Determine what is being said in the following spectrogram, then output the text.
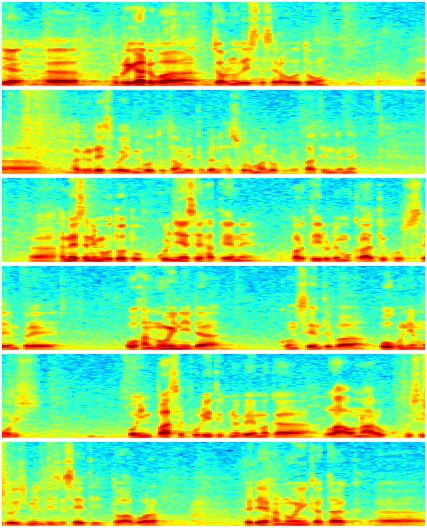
Yeah, uh, obrigado a jornalista Serahoto. Uh, agradeço a Imihoto também tabel hasurmalo e fatinda né. Uh, Hanessa Imihoto conhece hatene Partido Democrático sempre o Hanoi nida consente ba povo ni amores. O impasse político nebe maka lá onaru kusi 2017 to agora. Pede Hanoi katak uh,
